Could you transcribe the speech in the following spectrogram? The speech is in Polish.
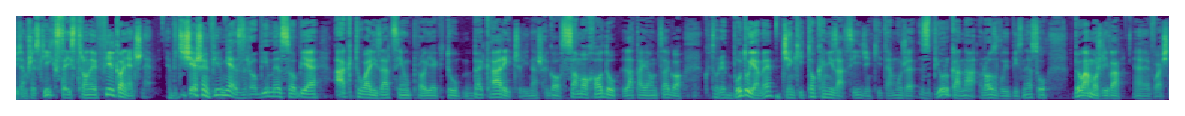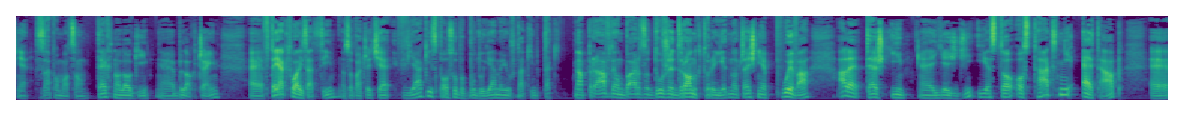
Witam wszystkich, z tej strony Fil Konieczny. W dzisiejszym filmie zrobimy sobie aktualizację projektu Beccari, czyli naszego samochodu latającego, który budujemy dzięki tokenizacji, dzięki temu, że zbiórka na rozwój biznesu była możliwa e, właśnie za pomocą technologii e, blockchain. E, w tej aktualizacji zobaczycie, w jaki sposób budujemy już taki, taki naprawdę bardzo duży dron, który jednocześnie pływa, ale też i jeździ. I jest to ostatni etap,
